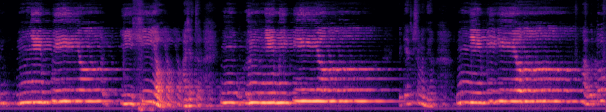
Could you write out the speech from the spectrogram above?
은, 님이요, 이희요. 아셨죠? 음, 은님이요. 이렇게 해주시면 돼요. 은님이요. 하고 또,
